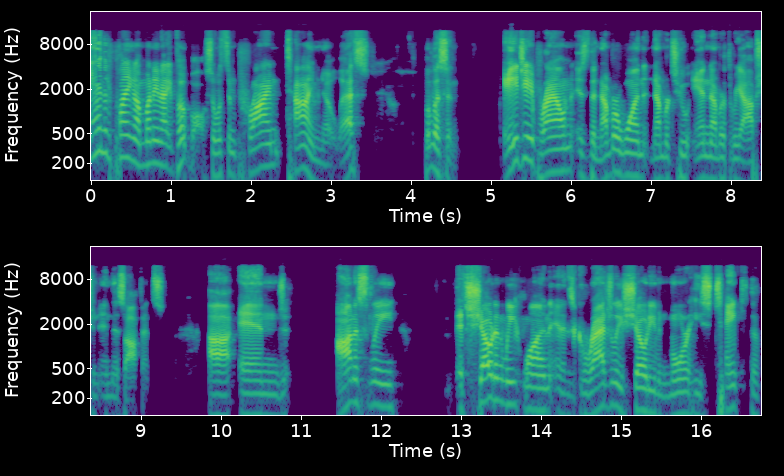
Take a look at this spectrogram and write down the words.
and they're playing on Monday Night Football, so it's in prime time, no less. But listen, AJ Brown is the number one, number two, and number three option in this offense, uh, and honestly, it showed in week one, and it's gradually showed even more. He's tanked the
